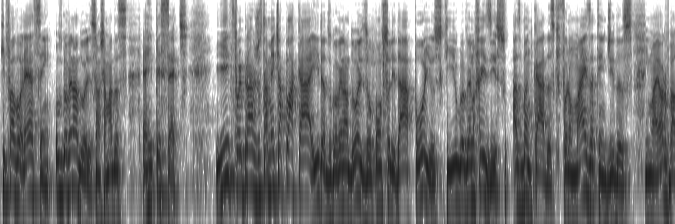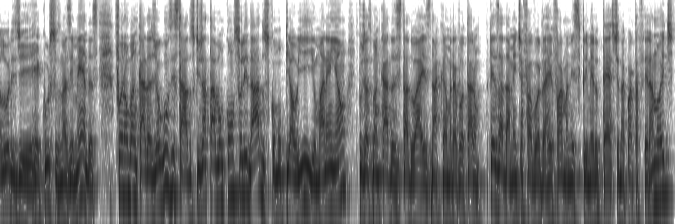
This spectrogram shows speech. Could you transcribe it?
que favorecem os governadores, são as chamadas RP7. E foi para justamente aplacar a ira dos governadores ou consolidar apoios que o governo fez isso. As bancadas que foram mais atendidas em maior valores de recursos nas emendas foram bancadas de alguns estados que já estavam consolidados, como o Piauí e o Maranhão, cujas bancadas estaduais na Câmara votaram pesadamente a favor da reforma nesse primeiro teste na quarta-feira à noite,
